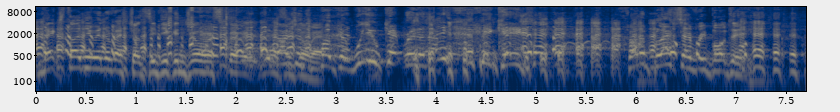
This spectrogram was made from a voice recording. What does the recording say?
Next time you're in a restaurant, see if you can draw a spirit. message Imagine from the it. Pope going, will you get rid of that flipping kid? Trying to bless everybody. It's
